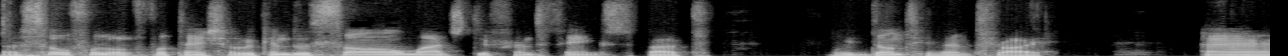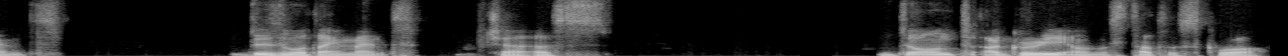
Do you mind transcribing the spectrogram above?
We're so full of potential. We can do so much different things, but we don't even try. And this is what I meant. Just don't agree on the status quo.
